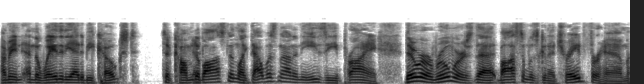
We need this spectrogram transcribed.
I mean, and the way that he had to be coaxed to come to Boston, like that was not an easy prying. There were rumors that Boston was going to trade for him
